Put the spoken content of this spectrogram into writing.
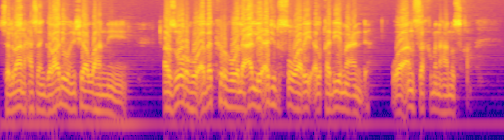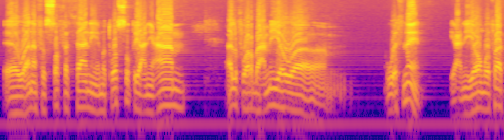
سلمان حسن قرادي وإن شاء الله أني أزوره وأذكره ولعلي أجد صوري القديمة عنده وأنسخ منها نسخة. آه، وأنا في الصف الثاني متوسط يعني عام 1402 يعني يوم وفاة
